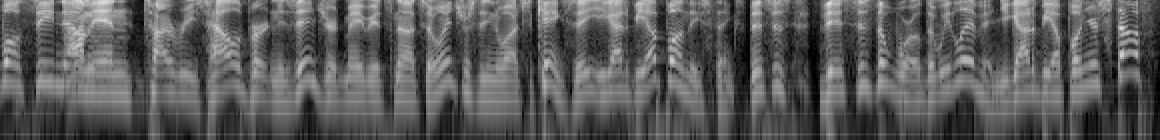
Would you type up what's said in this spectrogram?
Well, see now I'm in. Tyrese Haliburton is injured. Maybe it's not so interesting to watch the Kings. See, you got to be up on these things. This is this is the world that we live in. You got to be up on your stuff.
